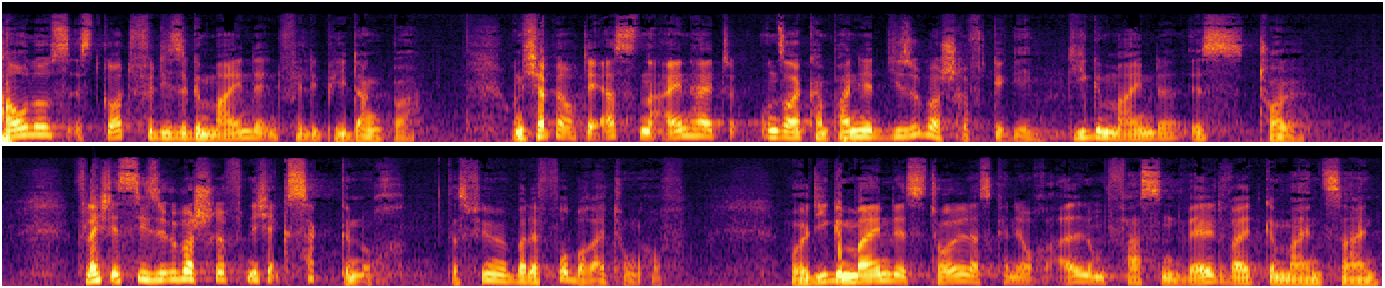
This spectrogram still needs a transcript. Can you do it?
Paulus ist Gott für diese Gemeinde in Philippi dankbar. Und ich habe ja auch der ersten Einheit unserer Kampagne diese Überschrift gegeben. Die Gemeinde ist toll. Vielleicht ist diese Überschrift nicht exakt genug. Das fiel mir bei der Vorbereitung auf. Weil die Gemeinde ist toll, das kann ja auch allumfassend weltweit gemeint sein.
